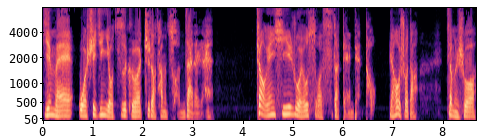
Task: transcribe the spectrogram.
因为我是已经有资格知道他们存在的人，赵元熙若有所思的点点头，然后说道：“这么说，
